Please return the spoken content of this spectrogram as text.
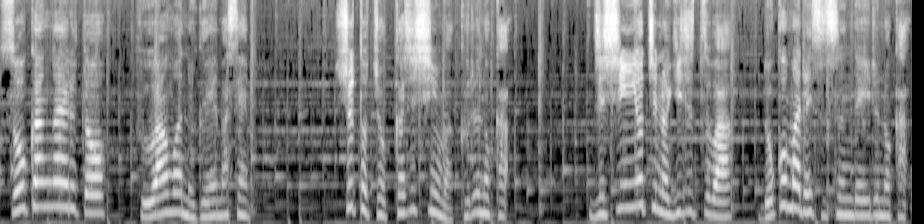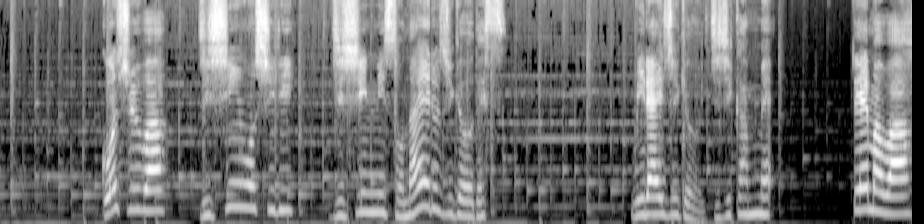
そう考えると不安は拭えません。首都直下地震は来るのか地震予知の技術はどこまで進んでいるのか。今週は地震を知り地震に備える授業です。未来授業1時間目。テーマは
